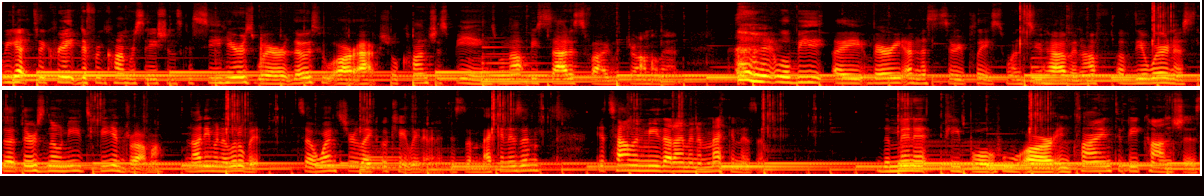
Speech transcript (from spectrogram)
We get to create different conversations because, see, here's where those who are actual conscious beings will not be satisfied with drama land. it will be a very unnecessary place once you have enough of the awareness that there's no need to be in drama, not even a little bit. So once you're like, okay, wait a minute, this is a mechanism, you're telling me that I'm in a mechanism the minute people who are inclined to be conscious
